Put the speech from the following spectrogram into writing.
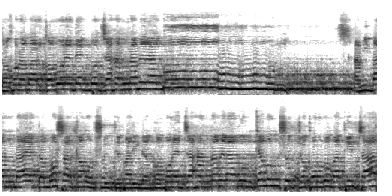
তখন আমার কবরে দেখব জাহান নামের আগুন। আমি বান্দা একটা মশার কামড় সইতে পারি না। কবরে জাহান নামের আগুন কেমন সহ্য করব? মাটির চাপ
